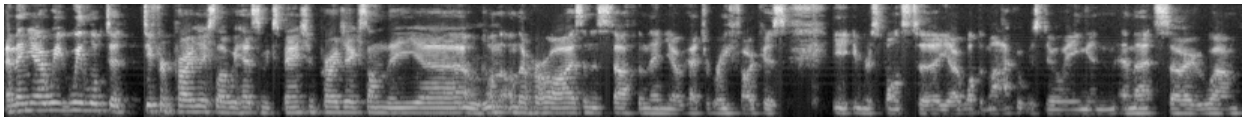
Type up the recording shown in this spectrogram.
and then you know we, we looked at different projects like we had some expansion projects on the, uh, Mhm. on the on the horizon and stuff and then you know we had to refocus in, in response to you know what the market was doing and and that so um,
